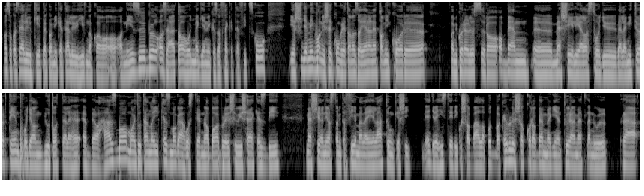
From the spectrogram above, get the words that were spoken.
azok az előképek, amiket előhívnak a, a, a nézőből, azáltal, hogy megjelenik ez a fekete fickó, és ugye még van is egy konkrétan az a jelenet, amikor amikor először a, a Ben ö, meséli el azt, hogy ő vele mi történt, hogyan jutott el e, ebbe a házba, majd utána így kezd magához térni a Barbara, és ő is elkezdi mesélni azt, amit a film elején láttunk, és így egyre hisztérikusabb állapotba kerül, és akkor a Ben meg ilyen türelmetlenül rá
